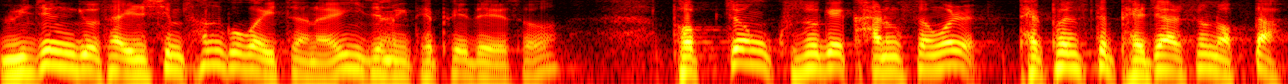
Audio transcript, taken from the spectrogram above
위증교사 1심 선고가 있잖아요. 이재명 네. 대표에 대해서 법정 구속의 가능성을 100% 배제할 수는 없다.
